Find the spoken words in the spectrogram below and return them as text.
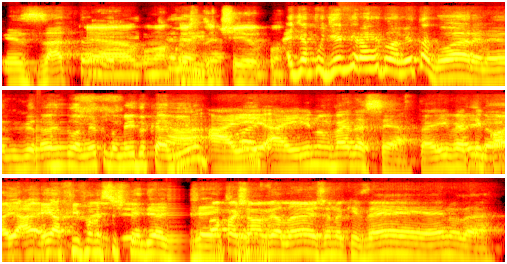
Exatamente. É, alguma coisa do tipo. Aí já podia virar o regulamento agora, né? Virar o regulamento no meio do caminho. Ah, aí, vai... aí não vai dar certo. Aí vai aí ter não, aí, aí, a FIFA vai suspender a gente. Copa João né? Avelange ano que vem, aí não dá.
